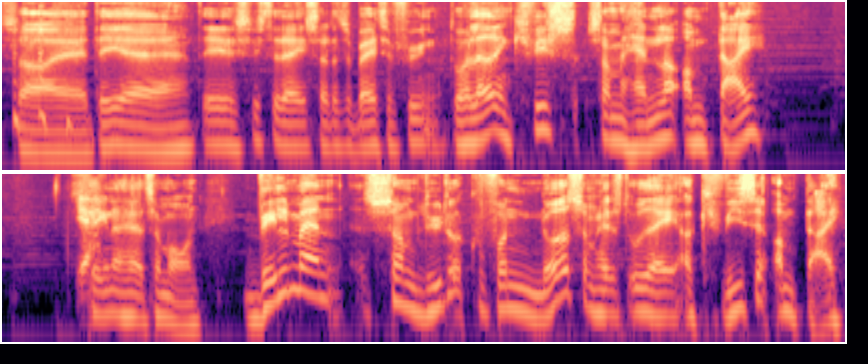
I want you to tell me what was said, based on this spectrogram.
Så øh, det, er, det er sidste dag, så er det tilbage til Fyn. Du har lavet en quiz, som handler om dig Ja. senere her til morgen. Vil man som lytter kunne få noget som helst ud af at quizze om dig?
